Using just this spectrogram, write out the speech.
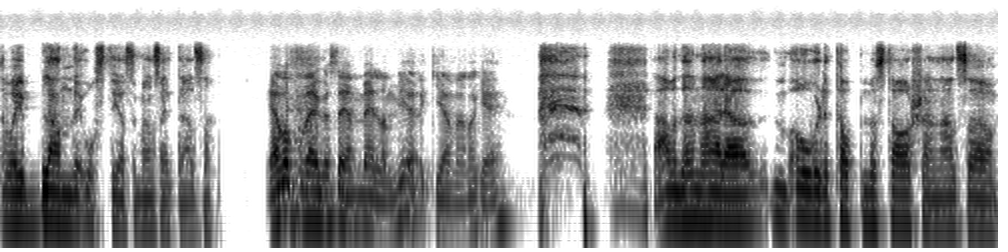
det var ju bland det ostigaste man sett alltså. Jag var på väg att säga mellanmjölk, ja men okej. Okay. Ja men den här uh, over the top mustaschen alltså.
